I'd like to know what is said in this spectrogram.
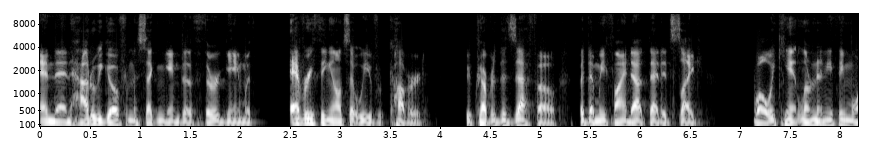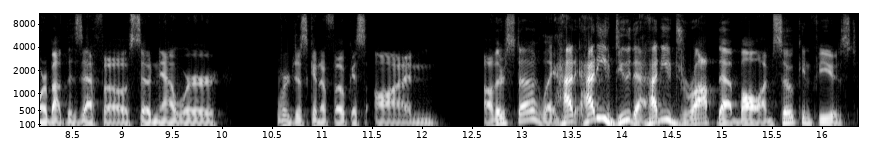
and then how do we go from the second game to the third game with everything else that we've covered. We've covered the Zeffo, but then we find out that it's like, well, we can't learn anything more about the Zeffo, so now we're we're just gonna focus on other stuff. Like, how how do you do that? How do you drop that ball? I'm so confused.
